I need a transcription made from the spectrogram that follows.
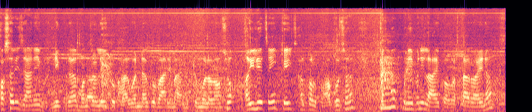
कसरी जाने भन्ने कुरा मन्त्रालयको भागभण्डाको बारेमा हामी टुङ्गो लगाउँछौँ। अहिले चाहिँ केही छलफल भएको छ। टुङ्गो कुनै पनि लागेको अवस्था रहेन।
